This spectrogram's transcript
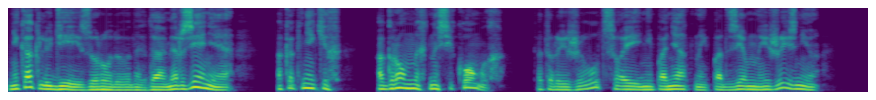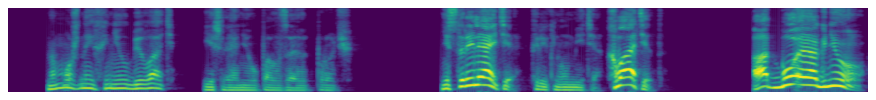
не как людей, изуродованных до омерзения, а как неких огромных насекомых, которые живут своей непонятной подземной жизнью, но можно их и не убивать, если они уползают прочь. «Не стреляйте!» — крикнул Митя. «Хватит!» «Отбой огню!»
